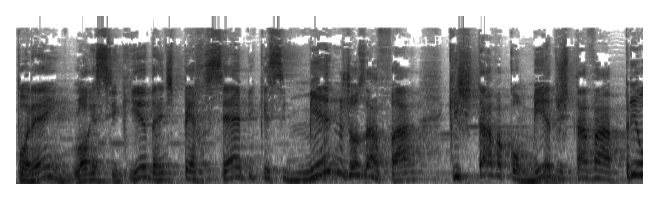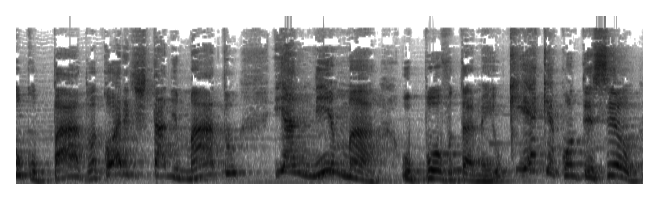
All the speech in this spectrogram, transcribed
Porém, logo em seguida, a gente percebe que esse mesmo Josafá, que estava com medo, estava preocupado, agora ele está animado e anima o povo também. O que é que aconteceu?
